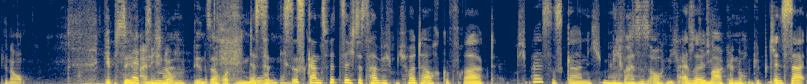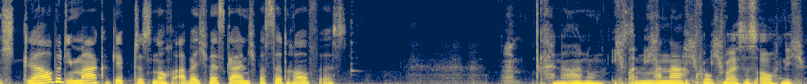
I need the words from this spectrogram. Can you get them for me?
Genau. Gibt es den eigentlich man. noch, den Sarotti-Mohren? Das, das ist ganz witzig, das habe ich mich heute auch gefragt. Ich weiß es gar nicht mehr. Ich weiß es auch nicht, ob also es die Marke noch gibt. Ich, ich glaube, die Marke gibt es noch, aber ich weiß gar nicht, was da drauf ist. Keine Ahnung. Ich, ich, mal ich, ich, weiß es auch nicht.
